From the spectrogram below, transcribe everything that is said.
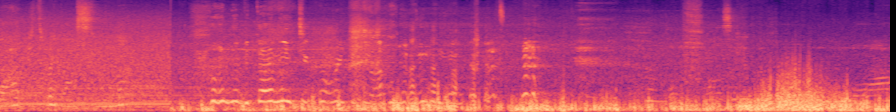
Daha bitmedi aslında. Anne bir tane çıkmamak için anladın mı? Of manzara bak. Oha.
